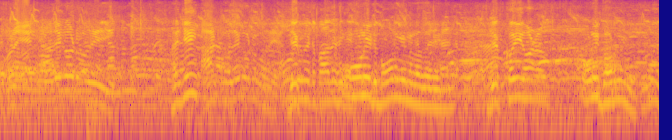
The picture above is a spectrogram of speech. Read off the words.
ਹੁਣ ਹਾਂਜੀ? ਆ ਟੋਲੇ ਕੋਟ ਹੋਵੇ ਦੇਖੋ। ਟਪਾ ਦੇ ਉਹਨੂੰ ਡਬਾਉਣਗੇ ਮੈਨੂੰ ਲੱਗਦਾ ਜੀ। ਦੇਖੋ ਹੀ ਹੁਣ। ਉਹਨੇ ਹੀ ਤੋੜਨਗੇ। ਉਹਨੂੰ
